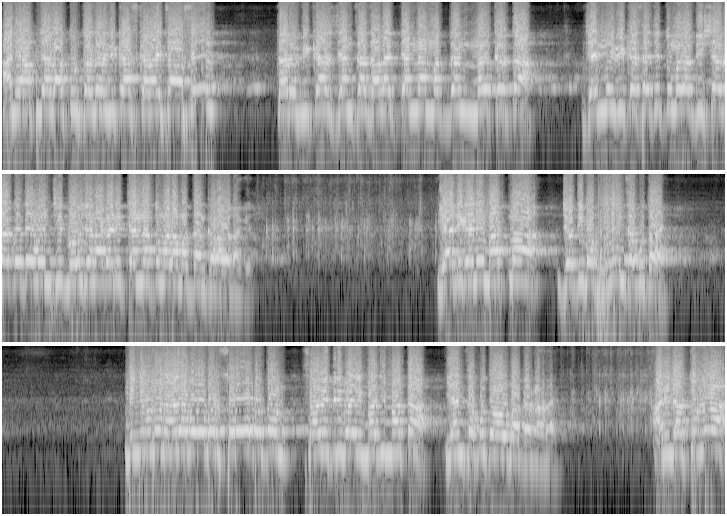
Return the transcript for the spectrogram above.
आणि आपल्या लातूरचा जर विकास करायचा असेल तर विकास ज्यांचा झालाय त्यांना मतदान न करता ज्यांनी विकासाची तुम्हाला दिशा दाखवते वंचित बहुजन आघाडी त्यांना तुम्हाला मतदान करावं लागेल. या ठिकाणी महात्मा ज्योतिबा फुलेंचा पुतळा आहे. मी निवडून आल्याबरोबर सर्वप्रथम सावित्रीबाई माझी माता यांचा पुतळा उभा करणार आहे. आणि लातूरला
